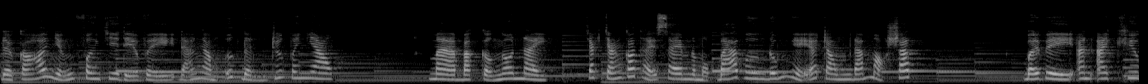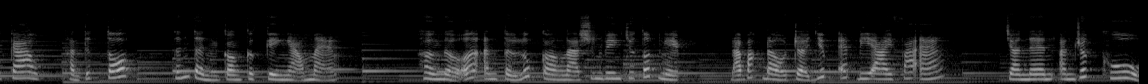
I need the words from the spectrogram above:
đều có những phân chia địa vị đã ngầm ước định trước với nhau. Mà bậc cận ngôn này chắc chắn có thể xem là một bá vương đúng nghĩa trong đám mọt sách. Bởi vì anh iq cao, thành tích tốt, tính tình còn cực kỳ ngạo mạn hơn nữa, anh từ lúc còn là sinh viên chưa tốt nghiệp, đã bắt đầu trợ giúp fbi phá án. Cho nên anh rất cool.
